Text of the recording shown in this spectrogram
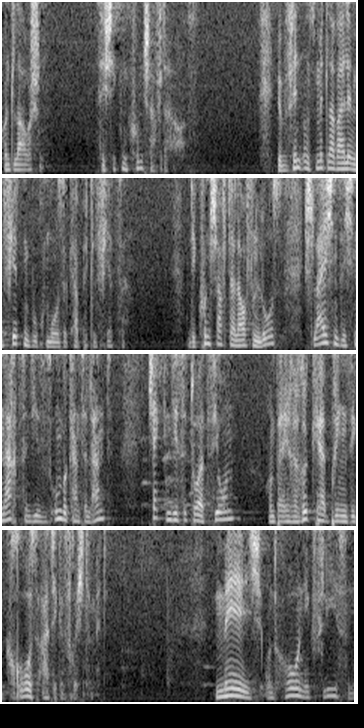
und lauschen. Sie schicken Kundschafter aus. Wir befinden uns mittlerweile im vierten Buch Mose, Kapitel 14. Und die Kundschafter laufen los, schleichen sich nachts in dieses unbekannte Land, checken die Situation und bei ihrer Rückkehr bringen sie großartige Früchte mit. Milch und Honig fließen,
